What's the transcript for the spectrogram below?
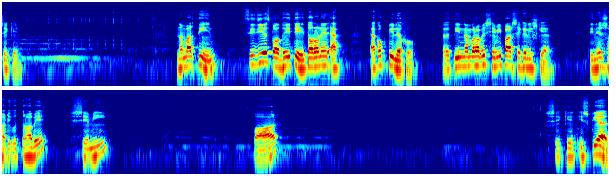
সেকেন্ড। নাম্বার তিন সিজিএস পদ্ধতিতে ত্বরণের এক, এককটি লেখো। তাহলে তিন নাম্বার হবে সেমি পার সেকেন্ড স্কোয়ার তিনের সঠিক উত্তর হবে সেমি per second square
